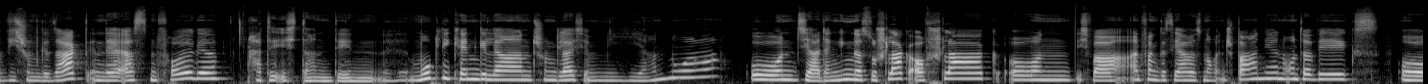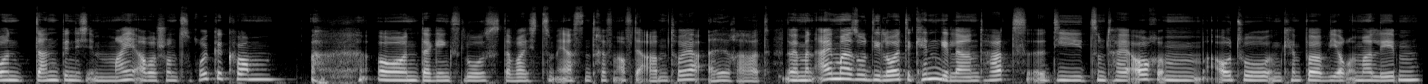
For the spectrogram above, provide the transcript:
Wie schon gesagt, in der ersten Folge hatte ich dann den äh, Mogli kennengelernt, schon gleich im Januar. Und ja, dann ging das so Schlag auf Schlag und ich war Anfang des Jahres noch in Spanien unterwegs und dann bin ich im Mai aber schon zurückgekommen und da ging's los. Da war ich zum ersten Treffen auf der Abenteuer Allrad. Wenn man einmal so die Leute kennengelernt hat, die zum Teil auch im Auto, im Camper, wie auch immer leben,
